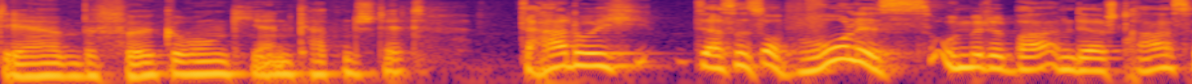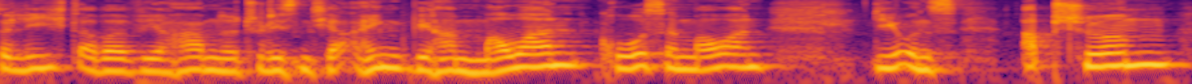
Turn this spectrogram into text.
der Bevölkerung hier in Kattenstedt? Dadurch, dass es, obwohl es unmittelbar an der Straße liegt, aber wir haben natürlich sind hier ein, wir haben Mauern, große Mauern, die uns abschirmen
